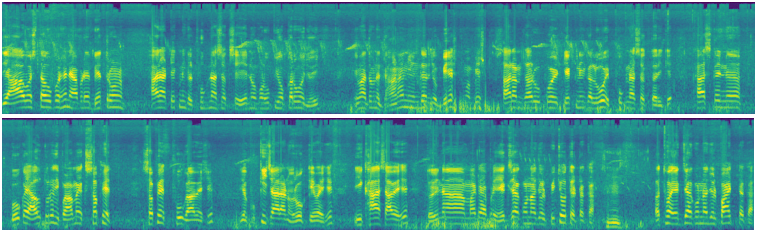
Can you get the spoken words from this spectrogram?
જે આ અવસ્થા ઉપર છે ને આપણે બે ત્રણ સારા ટેકનિકલ ફૂગનાશક છે એનો પણ ઉપયોગ કરવો જોઈએ. એમાં તમને ધાણાની અંદર જો બેસ્ટમાં બેસ્ટ સારામાં સારું કોઈ ટેકનિકલ હોય ફૂગનાશક તરીકે ખાસ કરીને બહુ કંઈ આવતું નથી પણ આમાં એક સફેદ સફેદ ફૂગ આવે છે જે ભૂકી ચારાનો રોગ કહેવાય છે એ ખાસ આવે છે. તો એના માટે આપણે હેક્ઝાકોનાઝોલ પિચોતેર ટકા અથવા એક્ઝાકોનાઝોલ પાંચ ટકા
